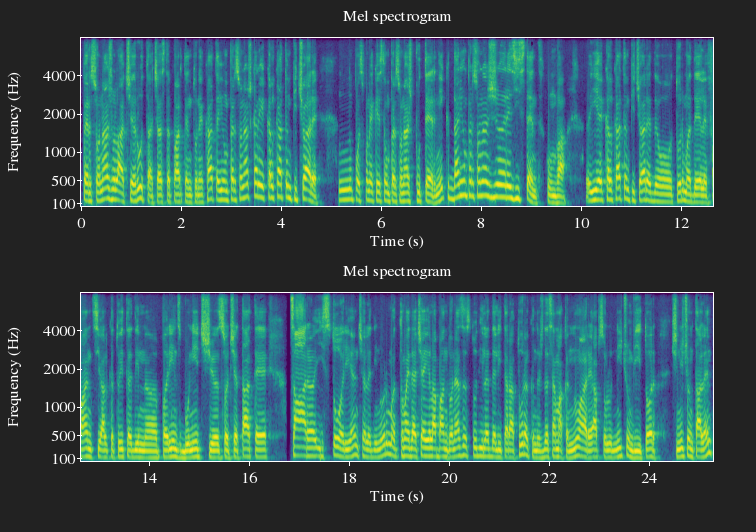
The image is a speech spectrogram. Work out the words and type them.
personajul a cerut această parte întunecată. E un personaj care e călcat în picioare. Nu pot spune că este un personaj puternic, dar e un personaj rezistent, cumva. E călcat în picioare de o turmă de elefanți alcătuită din uh, părinți, bunici, societate, țară, istorie în cele din urmă. Tocmai de aceea el abandonează studiile de literatură când își dă seama că nu are absolut niciun viitor și niciun talent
